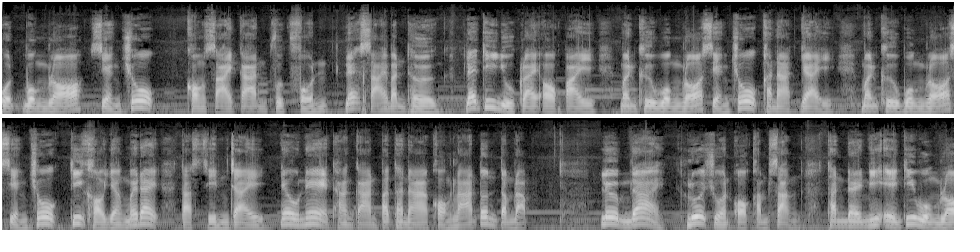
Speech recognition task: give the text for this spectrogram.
กฏวงล้อเสียงโชคของสายการฝึกฝนและสายบันเทิง และที่อยู่ไกลออกไป มันคือวงล้อเสียงโชคขนาดใหญ่ มันคือวงล้อเสียงโชคที่เขายังไม่ได้ตัดสินใจ แน่วแน่ทางการพัฒนาของร้านต้นตำรับ เริ่มได้ลั่วฉวนออกคำสั่ง ทันใดนี้เองที่วงล้อ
